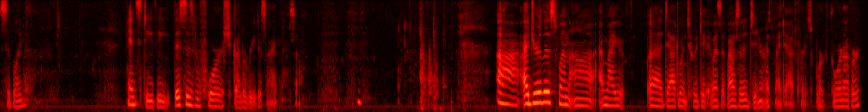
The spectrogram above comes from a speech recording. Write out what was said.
siblings, and Stevie. This is before she got a redesign, so. I drew this when my dad went to a di- was I was at a dinner with my dad for his work or whatever.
